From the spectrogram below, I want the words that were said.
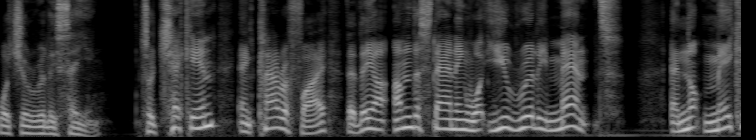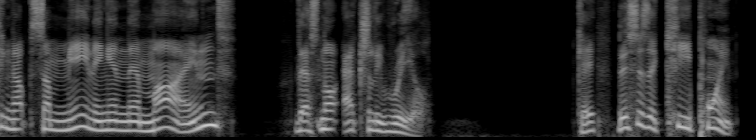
what you're really saying. So check in and clarify that they are understanding what you really meant and not making up some meaning in their mind that's not actually real. Okay, this is a key point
